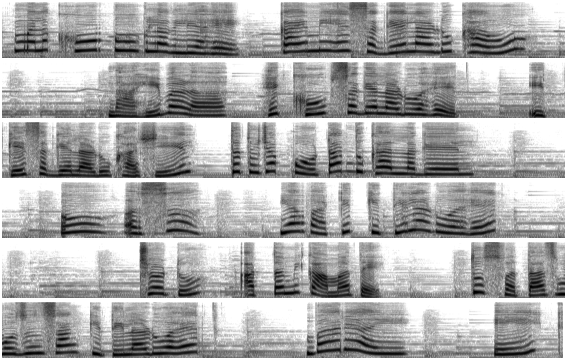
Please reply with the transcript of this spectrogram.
मला खूप भूक लागली आहे. काय मी हे सगळे लाडू खाऊ? नाही बाळा हे खूप सगळे लाडू आहेत. इतके सगळे लाडू खाशील तर तुझ्या पोटात दुखायला लागेल. ओ असं? या वाटीत किती लाडू आहेत? छोटू आता मी कामात आहे. तू स्वतःच मोजून सांग किती लाडू आहेत? बरे आई. एक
